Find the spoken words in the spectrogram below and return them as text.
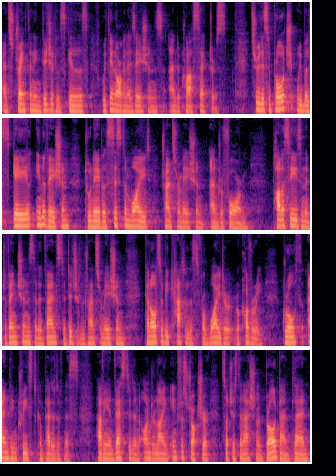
and strengthening digital skills within organisations and across sectors. Through this approach, we will scale innovation to enable system wide transformation and reform. Policies and interventions that advance the digital transformation can also be catalysts for wider recovery, growth, and increased competitiveness. Having invested in underlying infrastructure such as the National Broadband Plan,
